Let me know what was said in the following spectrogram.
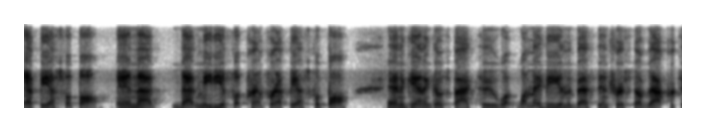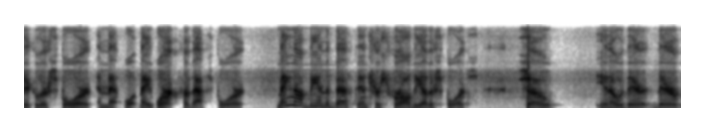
FBS football and that that media footprint for FBS football. And again, it goes back to what, what may be in the best interest of that particular sport and what may work for that sport may not be in the best interest for all the other sports. So, you know, there there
